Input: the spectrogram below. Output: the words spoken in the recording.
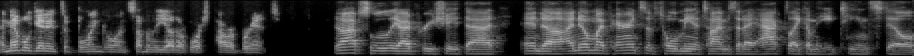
and then we'll get into Blingle and some of the other horsepower brands. No, absolutely, I appreciate that, and uh, I know my parents have told me at times that I act like I'm 18 still,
